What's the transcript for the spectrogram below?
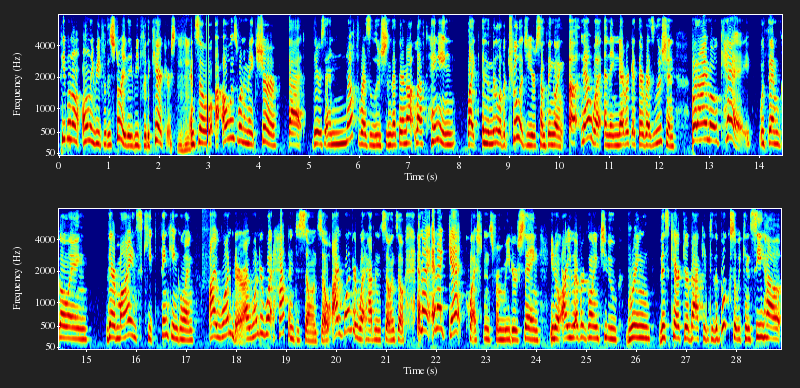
people don't only read for the story, they read for the characters. Mm-hmm. And so I always want to make sure that there's enough resolution that they're not left hanging like in the middle of a trilogy or something going, uh, now what? And they never get their resolution. But I'm okay with them going, their minds keep thinking, going, I wonder, I wonder what happened to so and so. I wonder what happened to so and so. And I and I get questions from readers saying, you know, are you ever going to bring this character back into the book so we can see how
